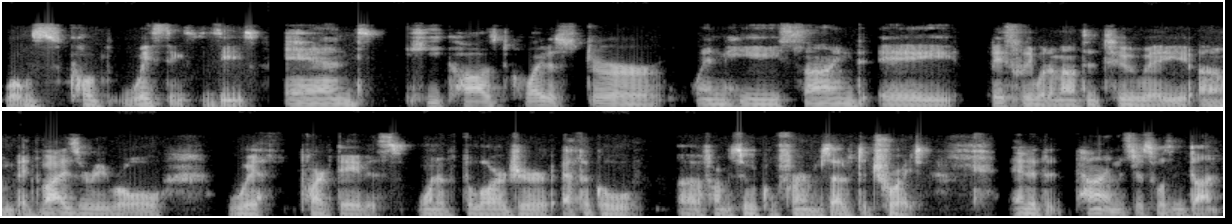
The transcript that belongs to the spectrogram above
what was called wasting disease. And he caused quite a stir when he signed a basically what amounted to a um, advisory role with Parke Davis, one of the larger ethical uh, pharmaceutical firms out of Detroit. And at the time, this just wasn't done.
